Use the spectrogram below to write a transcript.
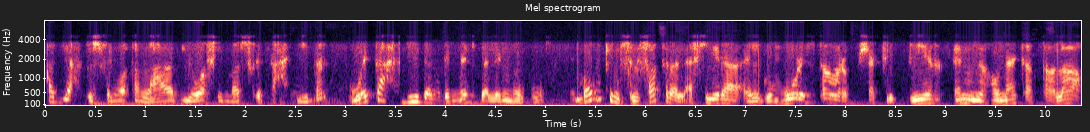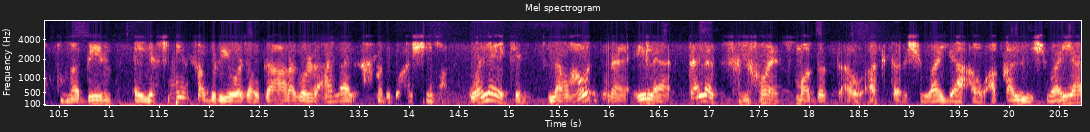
قد يحدث في الوطن العربي وفي مصر تحديدا وتحديدا بالنسبة للنجوم. ممكن في الفترة الأخيرة الجمهور استغرب بشكل كبير إن هناك طلاق ما بين ياسمين صبري وزوجها رجل الأعمال أحمد أبو هشيمه ولكن لو عدنا إلى ثلاث سنوات مضت أو أكثر شوية أو أقل شوية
